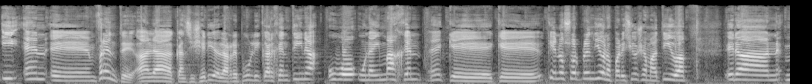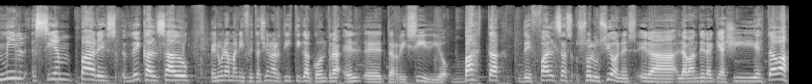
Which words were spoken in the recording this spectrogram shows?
Y en frente a la Cancillería de la República Argentina hubo una imagen que, que, que nos sorprendió, nos pareció llamativa. Eran 1.100 pares de calzado en una manifestación artística contra el eh, terricidio. Basta de falsas soluciones, era la bandera que allí estaba.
